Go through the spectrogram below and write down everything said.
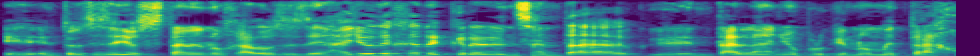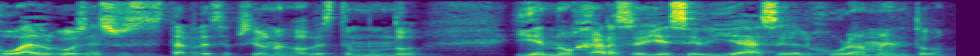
e, entonces ellos están enojados desde, ah, yo dejé de creer en Santa en tal año porque no me trajo algo. O sea, eso es estar decepcionado de este mundo y enojarse y ese día hacer el juramento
